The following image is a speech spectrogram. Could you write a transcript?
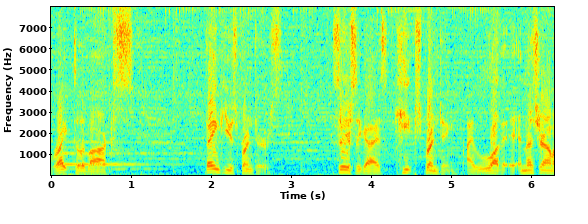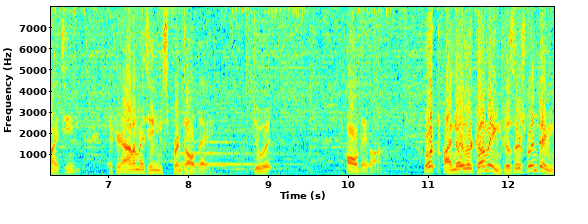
right to the box. Thank you, sprinters. Seriously, guys, keep sprinting. I love it, unless you're on my team. If you're not on my team, sprint all day. Do it all day long. Look, I know they're coming, because they're sprinting.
